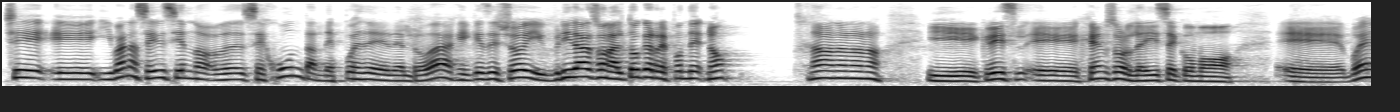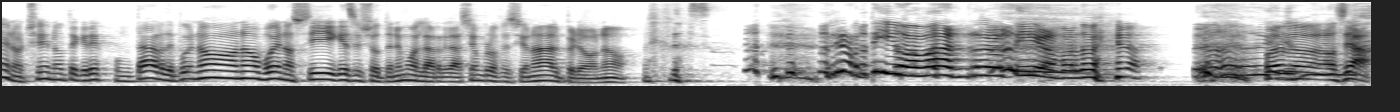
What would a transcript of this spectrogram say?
che, eh, ¿y van a seguir siendo, se juntan después de- del rodaje y qué sé yo? Y Brie Larson al toque responde, no. No, no, no, no. Y Chris eh, Hemsworth le dice como, eh, bueno, che, ¿no te querés juntar después? No, no, bueno, sí, qué sé yo, tenemos la relación profesional, pero no. re ortiva, man, re ortiva, por lo menos. O sea,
